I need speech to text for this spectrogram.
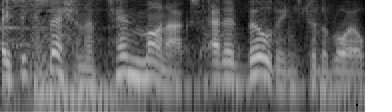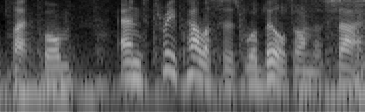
A succession of ten monarchs added buildings to the royal platform, and three palaces were built on the site.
